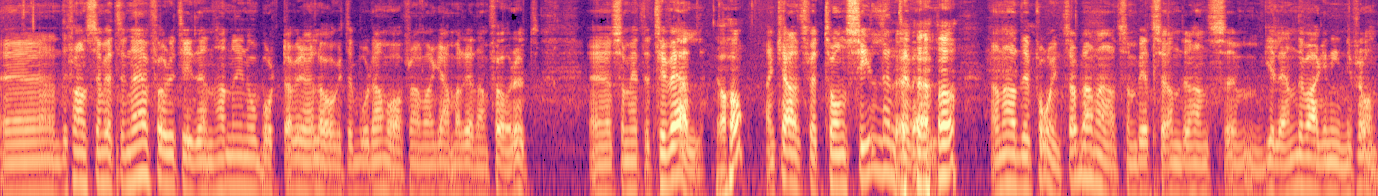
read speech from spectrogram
Eh, det fanns en veterinär förr i tiden, han är nog borta vid det här laget, det borde han vara för han var gammal redan förut. Eh, som hette Tivell. Jaha. Han kallades för Tonsillen Tivell. Han hade pointrar bland annat som bet sönder hans um, geländevagen inifrån.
